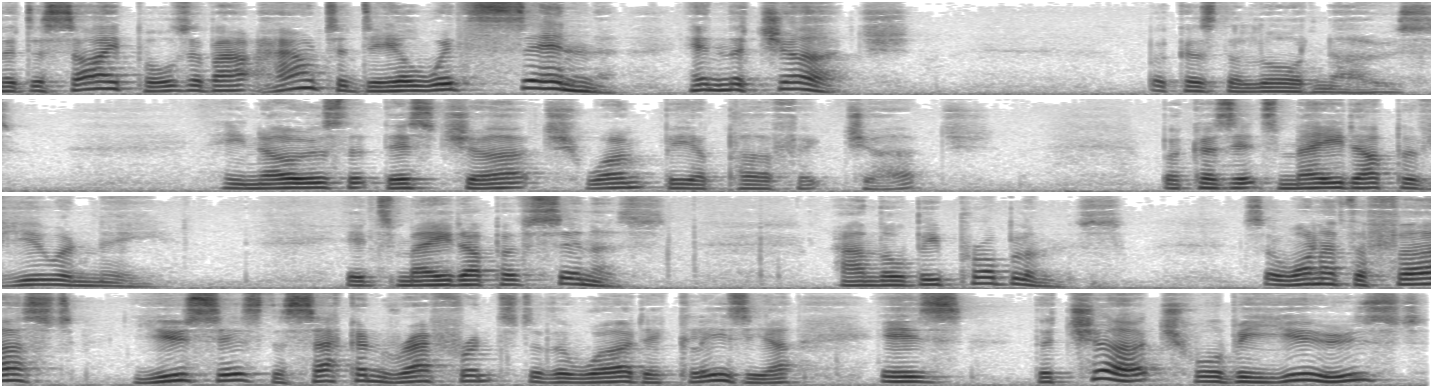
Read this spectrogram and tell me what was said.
the disciples about how to deal with sin in the church? Because the Lord knows. He knows that this church won't be a perfect church because it's made up of you and me. It's made up of sinners, and there'll be problems. So, one of the first uses, the second reference to the word ecclesia, is the church will be used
